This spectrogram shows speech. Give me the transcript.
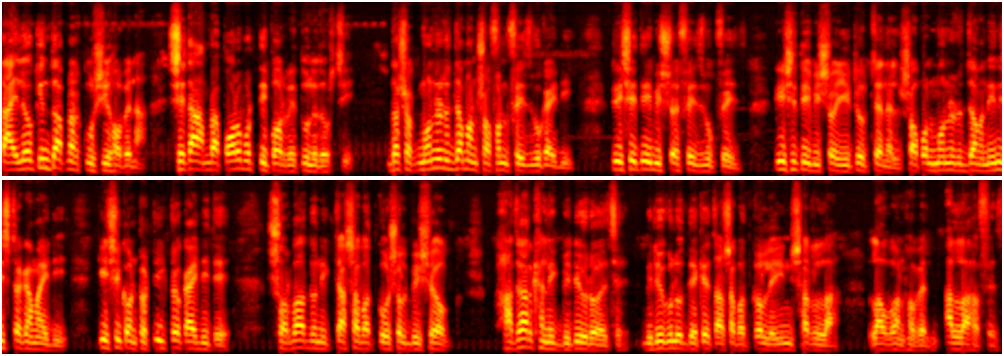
তাইলেও কিন্তু আপনার খুশি হবে না। সেটা আমরা পরবর্তী পর্বে তুলে ধরছি। দর্শক, মনিরুজ্জামান স্বপন ফেসবুক আইডি কৃষিতে বিষয় ফেসবুক পেজ কৃষিতে বিষয় YouTube channel Swapan Moniruzzaman Instagram ID, Krishikantha TikTok আইডিতে সর্বাধুনিক চাষাবাদ কৌশল বিষয়ক হাজার খানিক ভিডিও রয়েছে ভিডিওগুলো দেখে চাষাবাদ করলে ইনশাল্লাহ লাভবান হবেন। আল্লাহ হাফেজ।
